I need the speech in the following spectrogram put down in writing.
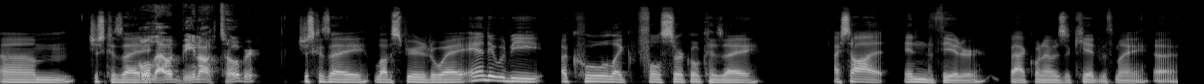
um, just because I well, that would be in October. just because I love Spirited Away, and it would be a cool like full circle because I I saw it in the theater back when I was a kid with my uh,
